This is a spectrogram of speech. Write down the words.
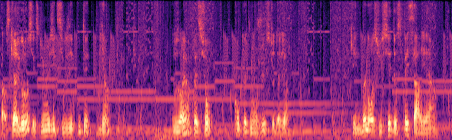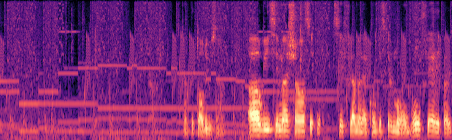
Alors ce qui est rigolo, c'est que cette musique, si vous écoutez bien, vous aurez l'impression complètement juste d'ailleurs, qui est une bonne ressucée de Space arrière. C'est un peu tordu ça. Ah oui, ces machins, ces, flammes à la con, qu'est-ce qu'elles m'ont gonflé à l'époque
